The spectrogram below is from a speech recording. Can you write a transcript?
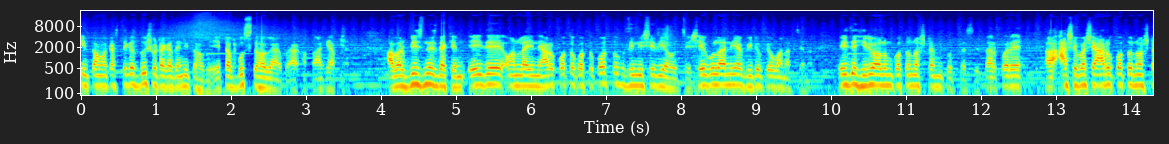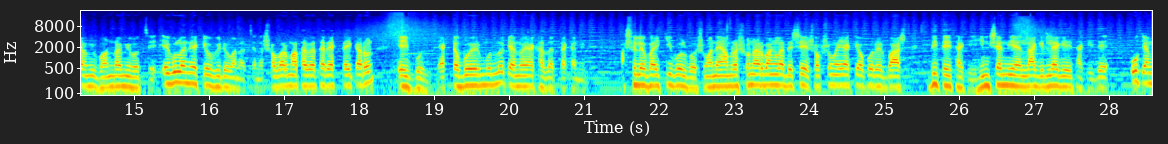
কিন্তু আমার কাছ থেকে দুইশো টাকা দিয়ে নিতে হবে, এটা বুঝতে হবে আগে আপনাকে। আবার বিজনেস দেখেন, এই যে অনলাইনে আরও কত কত কত জিনিস এরিয়া হচ্ছে, সেগুলা নিয়ে ভিডিও কেউ বানাচ্ছে না। এই যে হিরো আলম কত নষ্টামি করতেছে, তারপরে আশেপাশে আরও কত নষ্টামি ভণ্ডামি হচ্ছে, এগুলা নিয়ে কেউ ভিডিও বানাচ্ছে না। সবার মাথা ব্যথার একটাই কারণ, এই বই। একটা বইয়ের মূল্য কেন এক হাজার টাকা নেবে আসলে ভাই, কি বলব? মানে আমরা সোনার বাংলাদেশে সবসময় একে অপরের বাস দিতেই থাকি, হিংসা নিয়ে লাগি, লেগেই থাকি যে ও কেন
